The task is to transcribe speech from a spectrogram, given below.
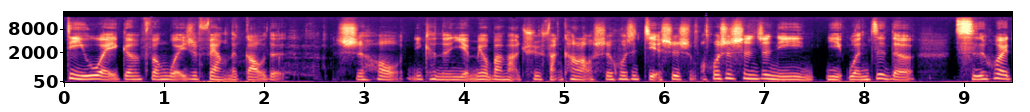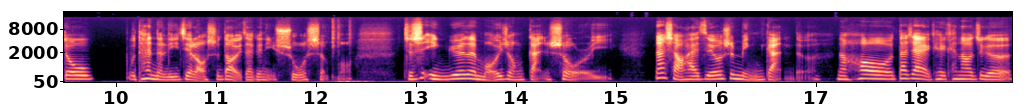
地位跟氛围是非常的高的时候，你可能也没有办法去反抗老师，或是解释什么，或是甚至你你文字的词汇都不太能理解老师到底在跟你说什么，只是隐约的某一种感受而已。那小孩子又是敏感的，然后大家也可以看到这个。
